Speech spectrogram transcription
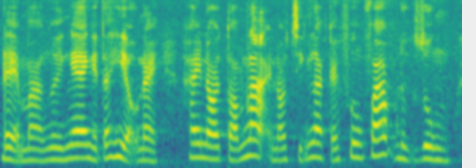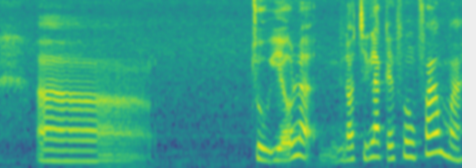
để mà người nghe người ta hiểu này hay nói tóm lại nó chính là cái phương pháp được dùng uh, chủ yếu là nó chính là cái phương pháp mà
